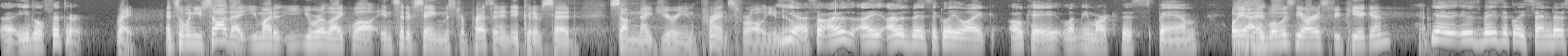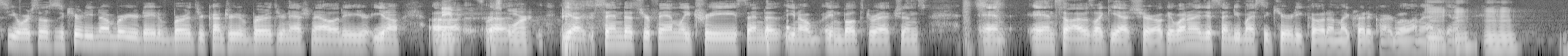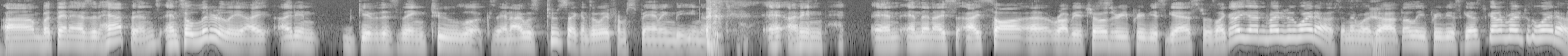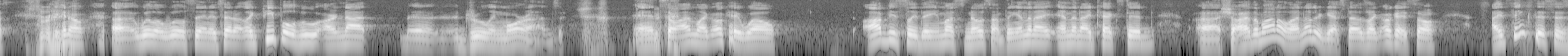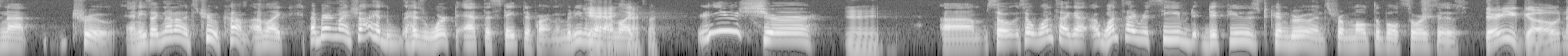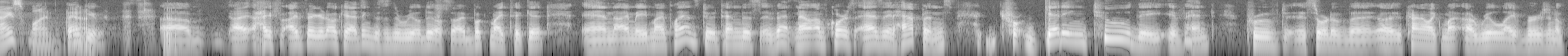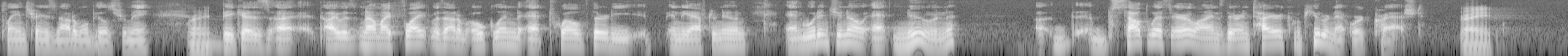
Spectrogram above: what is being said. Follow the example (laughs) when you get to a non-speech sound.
uh, Eid al-Fitr." Right. And so when you saw that, you might you were like, well, instead of saying Mr. President, it could have said some Nigerian prince, for all you know. Yeah, so I was I, I was basically like, "Okay, let me mark this spam." Oh yeah. And make what was the RSVP again? Yeah. Yeah, it was basically send us your social security number, your date of birth, your country of birth, your nationality, your you know uh, Name of your firstborn. yeah, send us your family tree, send us you know in both directions, and and so I was like, yeah, sure, okay. Why don't I just send you my security code on my credit card while I'm at it? You know. Mm-hmm. Um, but then as it happens, and so literally, I I didn't give this thing two looks, and I was two seconds away from spamming the email. (laughs) And- I mean. And and then I, I saw uh, Rabia previous guest, was like, oh, you got invited to the White House. And then Wajahat Ali, previous guest, got invited to the White House. (laughs) You know, uh, Willow Wilson, et cetera. Like people who are not uh, drooling morons. (laughs) And so I'm like, okay, well, obviously they must know something. And then I and then I texted uh, Shahid Amanullah, another guest. I was like, okay, so I think this is not true. And he's like, no, no, it's true. Come. I'm like, now bear in mind, Shahid has worked at the State Department, but even Yeah, then, I'm exactly. like, are you sure? Right. Um, so so once I got once I received diffused congruence from multiple sources. There you go. Nice one. Thank Yeah. you. Um, I, I, I figured, okay, I think this is the real deal. So I booked my ticket and I made my plans to attend this event. Now, of course, as it happens, tr- getting to the event proved uh, sort of uh, uh, kind of like my, a real life version of planes, trains, and automobiles for me Right. because uh, I was now my flight was out of Oakland at twelve thirty in the afternoon, and wouldn't you know, at noon, uh, Southwest Airlines their entire computer network crashed. Right.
